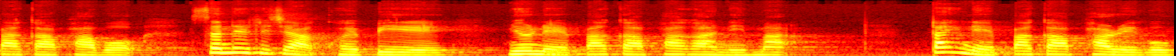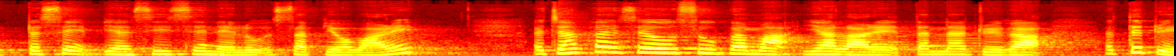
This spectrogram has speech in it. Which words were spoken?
ပကဖပေါ့စနစ်တကျခွဲပေးတယ်မြို့နယ်ပကဖကနေမှတိုက်နယ်ပကဖတွေကိုတဆင့်ပြန်စီးဆင်းတယ်လို့အဆက်ပြောပါတယ် အကြမ်းဖက်ဆဲအုပ်စုဘက်မှရလာတဲ့တနတ်တွေကအစ်စ်တွေ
